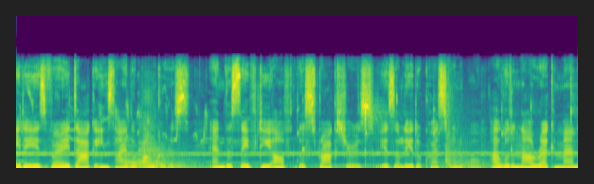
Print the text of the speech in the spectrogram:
It is very dark inside the bunkers, and the safety of the structures is a little questionable. I would not recommend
